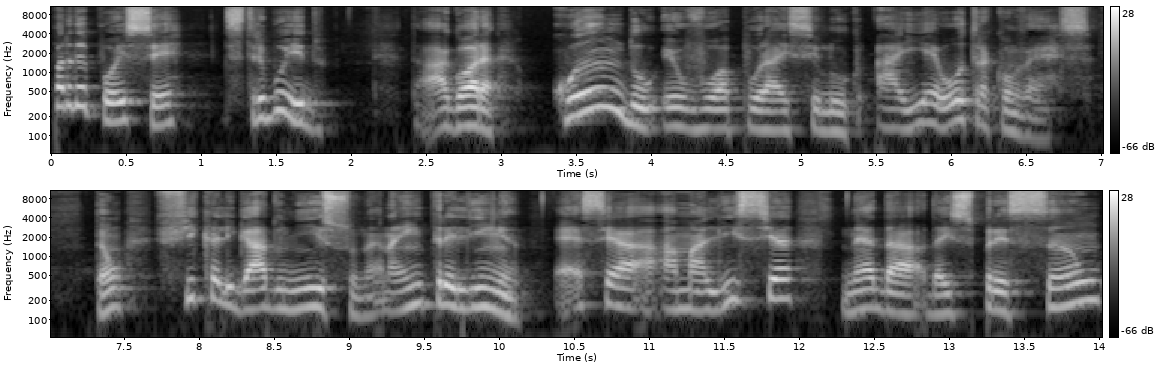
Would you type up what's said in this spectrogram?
para depois ser distribuído. Tá? Agora, quando eu vou apurar esse lucro? Aí é outra conversa. Então, fica ligado nisso, né? na entrelinha. Essa é a, a malícia né, da, da expressão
